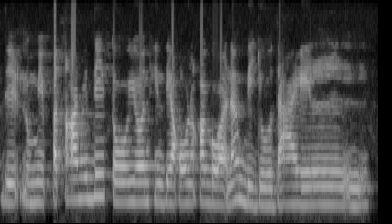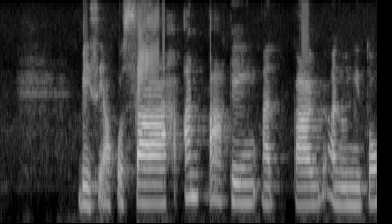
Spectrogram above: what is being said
di, lumipat na kami dito, yon hindi ako nakagawa ng video dahil busy ako sa unpacking at pag ano nito,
